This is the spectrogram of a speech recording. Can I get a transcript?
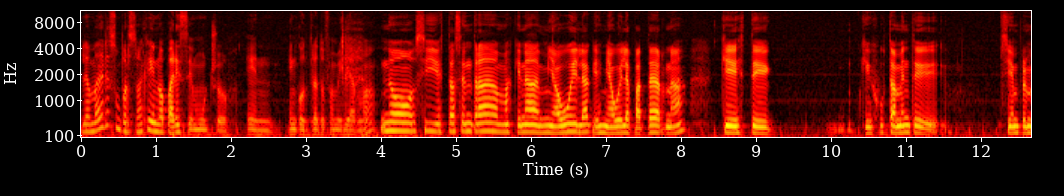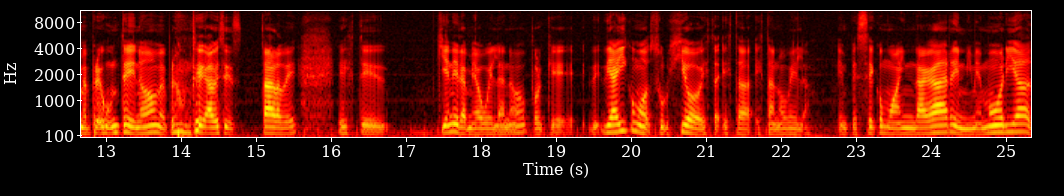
La madre es un personaje que no aparece mucho en, Contrato Familiar, ¿no? No, sí, está centrada más que nada en mi abuela, que es mi abuela paterna, que este que justamente siempre me pregunté, ¿no? Me pregunté a veces tarde, este, quién era mi abuela, ¿no? Porque de, de ahí como surgió esta, esta, esta novela empecé como a indagar en mi memoria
